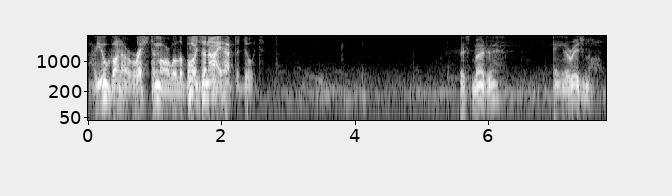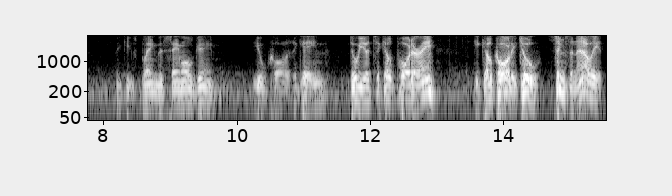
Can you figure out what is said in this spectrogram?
Are you gonna arrest him, or will the boys and I have to do it? This murder ain't original. He keeps playing the same old game. You call it a game? Do you, to kill Porter, eh? He killed Corley, too. Simpson and Elliot.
